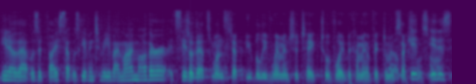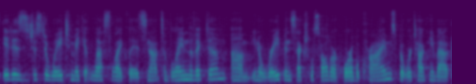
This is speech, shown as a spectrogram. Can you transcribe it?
You know, that was advice that was given to me by my mother. It's So that's one step you believe women should take to avoid becoming a victim of sexual It, assault? it is it is just a way to make it less likely. It's not to blame the victim. Um, you know, rape and sexual assault are horrible crimes, but we're talking about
